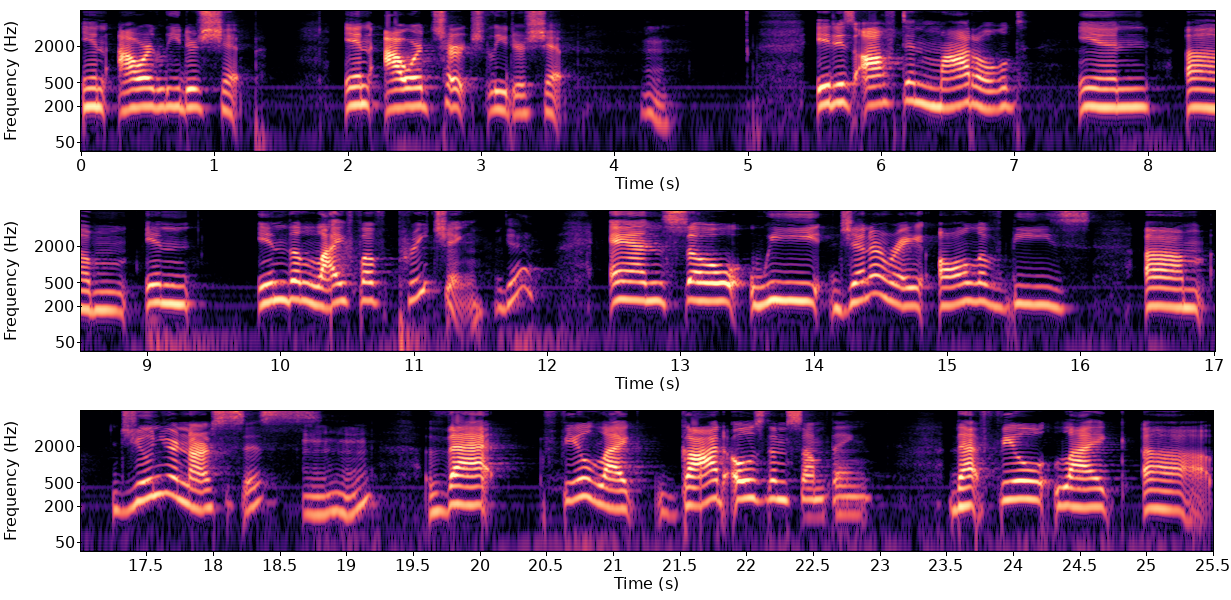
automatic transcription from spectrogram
in our leadership, in our church leadership. It is often modeled in um, in in the life of preaching. yeah. And so we generate all of these um, junior narcissists that feel like God owes them something, that feel like uh,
